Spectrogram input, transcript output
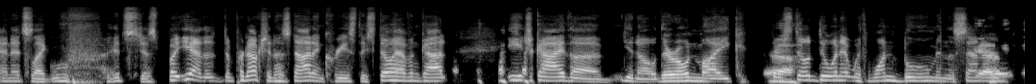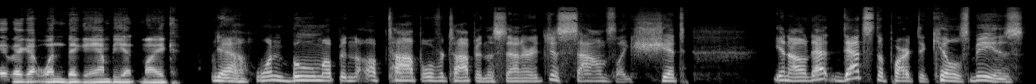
And it's like, oof, it's just, but yeah, the, the production has not increased. They still haven't got each guy the, you know, their own mic. They're Uh, still doing it with one boom in the center. they, they got one big ambient mic. Yeah, one boom up in the up top, over top in the center. It just sounds like shit. You know, that that's the part that kills me is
